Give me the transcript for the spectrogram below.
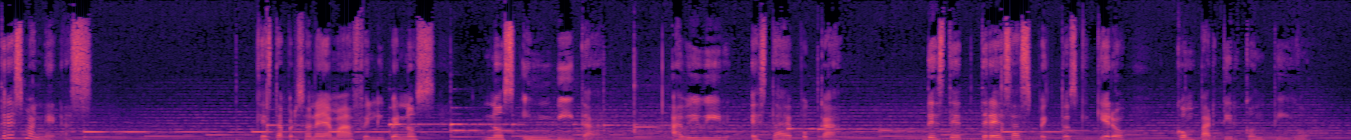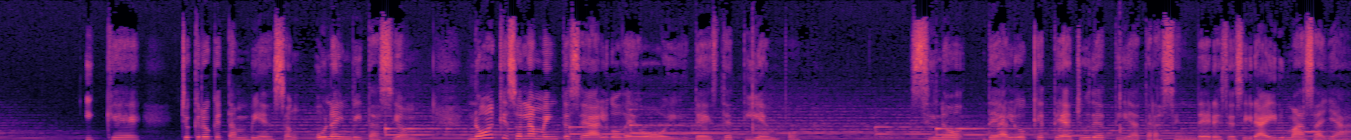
tres maneras que esta persona llamada Felipe nos, nos invita a vivir esta época desde tres aspectos que quiero compartir contigo y que yo creo que también son una invitación, no a que solamente sea algo de hoy, de este tiempo, sino de algo que te ayude a ti a trascender, es decir, a ir más allá,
